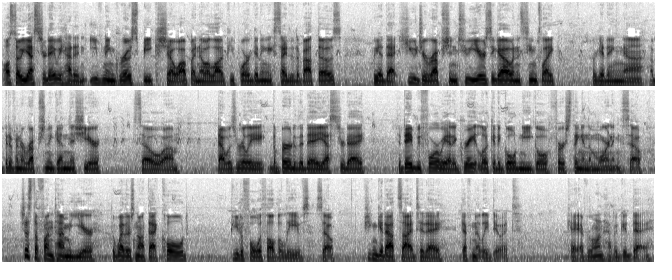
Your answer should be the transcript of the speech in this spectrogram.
Also yesterday we had an evening grosbeak show up. I know a lot of people are getting excited about those. We had that huge eruption two years ago and it seems like we're getting uh, a bit of an eruption again this year. So um, that was really the bird of the day yesterday. The day before we had a great look at a golden eagle first thing in the morning. So just a fun time of year. The weather's not that cold, beautiful with all the leaves. So if you can get outside today, definitely do it. Okay, everyone, have a good day.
